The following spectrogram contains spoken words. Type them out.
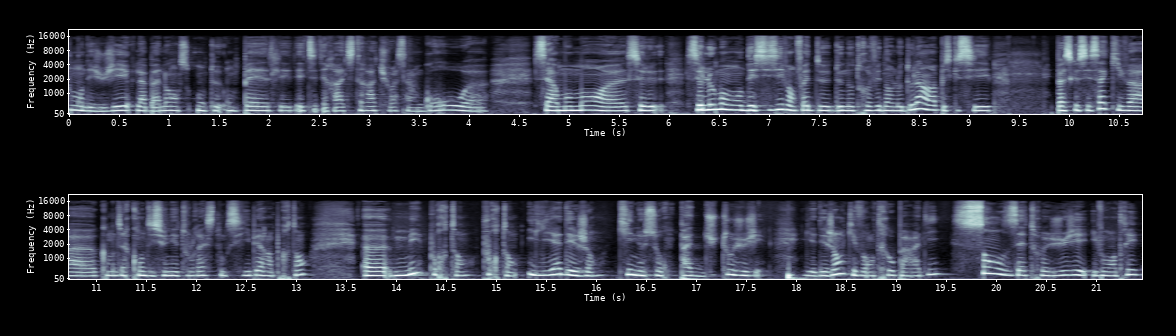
le monde est jugé, la balance, on te, on pèse, les, etc., etc. Tu vois, c'est un gros, euh, c'est un moment, c'est le, le, moment décisif en fait de, de notre vie dans l'au-delà, hein, parce que c'est parce que c'est ça qui va, euh, comment dire, conditionner tout le reste, donc c'est hyper important. Euh, mais pourtant, pourtant, il y a des gens qui ne seront pas du tout jugés. Il y a des gens qui vont entrer au paradis sans être jugés. Ils vont entrer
